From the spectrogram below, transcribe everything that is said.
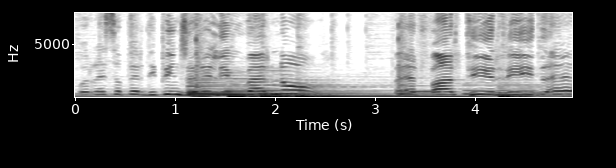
Vorrei saper dipingere l'inverno per farti ridere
